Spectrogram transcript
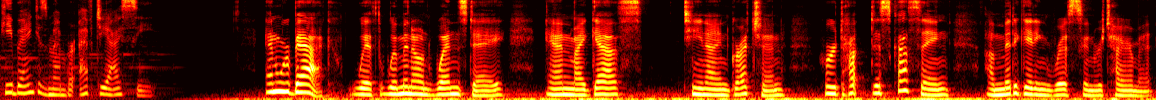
KeyBank is member FDIC. And we're back with Women Owned Wednesday and my guests, Tina and Gretchen, who are t- discussing uh, mitigating risks in retirement.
